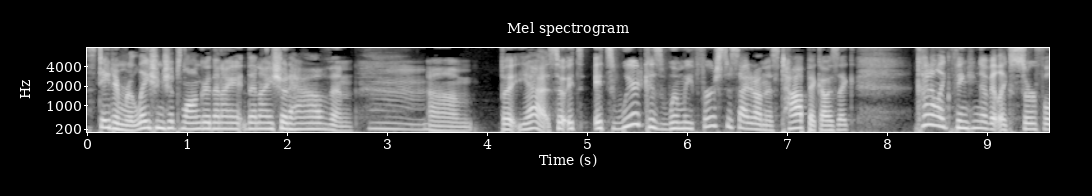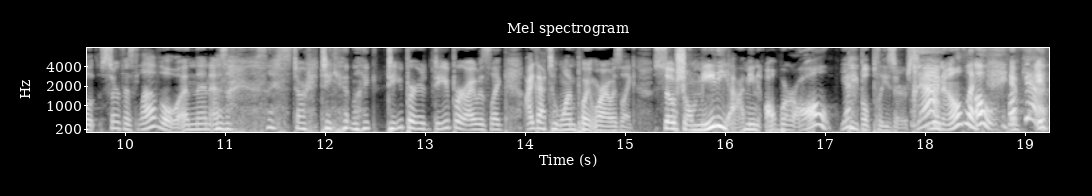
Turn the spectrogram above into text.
stayed in relationships longer than I than I should have. And um, but yeah, so it's it's weird because when we first decided on this topic, I was like kind of like thinking of it like surface surface level and then as I, as I started to get like deeper and deeper i was like i got to one point where i was like social media i mean all, we're all people pleasers you know like Oh, if, yeah. if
